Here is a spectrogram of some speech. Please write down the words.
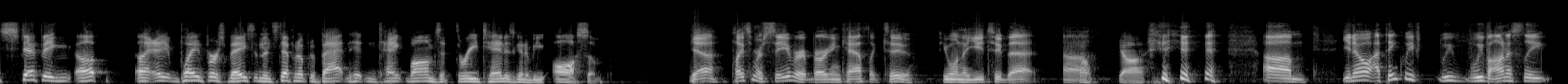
stepping up, uh, playing first base, and then stepping up to bat and hitting tank bombs at 310 is going to be awesome. Yeah, play some receiver at Bergen Catholic too. If you want to YouTube that. Uh, oh gosh. um, you know, I think we've we've we've honestly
